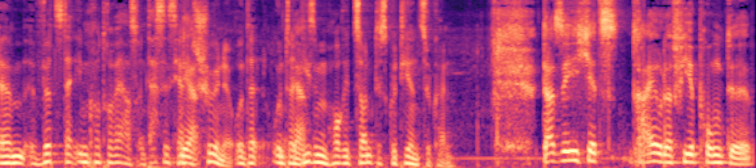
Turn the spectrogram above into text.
ähm, wird es dann eben kontrovers. Und das ist ja, ja. das Schöne, unter, unter ja. diesem Horizont diskutieren zu können. Da sehe ich jetzt drei oder vier Punkte,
